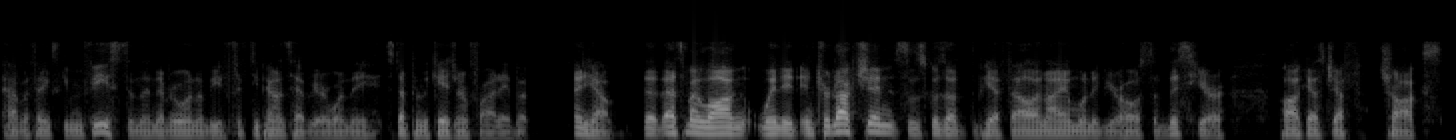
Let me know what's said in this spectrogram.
have a Thanksgiving feast, and then everyone will be 50 pounds heavier when they step in the cage on Friday. But anyhow, th- that's my long-winded introduction. So this goes out to the PFL, and I am one of your hosts of this here podcast, Jeff Chalks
